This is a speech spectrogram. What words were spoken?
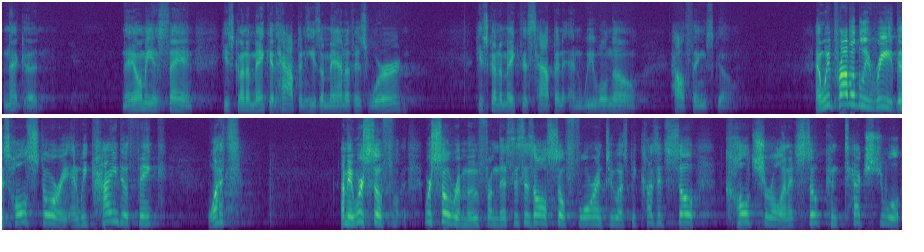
Isn't that good? Naomi is saying, He's going to make it happen. He's a man of his word. He's going to make this happen, and we will know how things go. And we probably read this whole story and we kind of think, what? I mean, we're so, we're so removed from this. This is all so foreign to us because it's so cultural and it's so contextual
